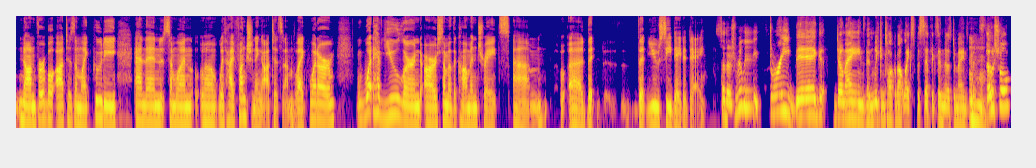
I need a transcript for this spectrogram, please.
nonverbal autism like Pootie and then someone uh, with high functioning autism like what are what have you learned are some of the common traits um, uh, that that you see day to day So there's really three big domains. Then we can talk about like specifics in those domains, but Mhm. it's social,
